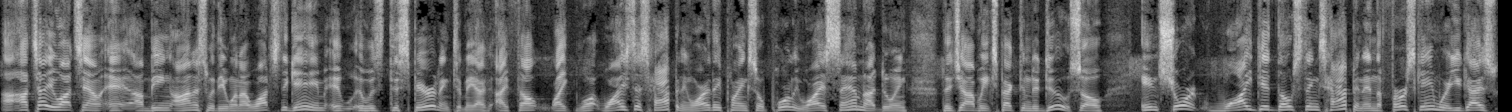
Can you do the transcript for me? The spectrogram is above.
I'll tell you what, Sam. eh, I'm being honest with you. When I watched the game, it, it was dispiriting to me. I, I felt like, what? Why is this happening? Why are they playing so poorly? Why is Sam not doing the job we expect him to do? So, in short, why did those things happen in the first game where you guys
